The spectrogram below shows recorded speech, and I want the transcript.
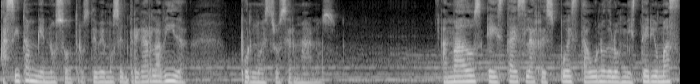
Así también nosotros debemos entregar la vida por nuestros hermanos. Amados, esta es la respuesta a uno de los misterios más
